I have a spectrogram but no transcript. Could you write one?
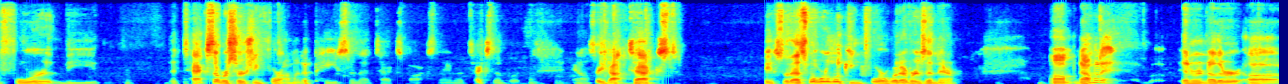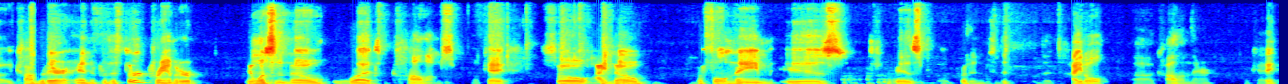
for the the text that we're searching for, I'm gonna paste in that text box name, the text input, and I'll say dot text. Okay, so that's what we're looking for, whatever's in there. Um, now I'm gonna enter another uh, comma there. And for the third parameter, it wants to know what columns. Okay, so I know the full name is is put into the, the title uh, column there. Okay.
